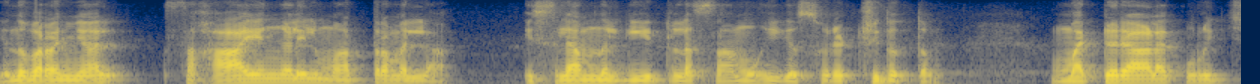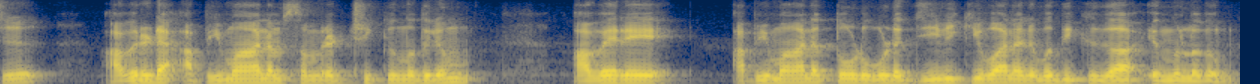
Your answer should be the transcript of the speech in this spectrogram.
എന്ന് പറഞ്ഞാൽ സഹായങ്ങളിൽ മാത്രമല്ല ഇസ്ലാം നൽകിയിട്ടുള്ള സാമൂഹിക സുരക്ഷിതത്വം. മറ്റൊരാളെക്കുറിച്ച് അവരുടെ അഭിമാനം സംരക്ഷിക്കുന്നതിലും അവരെ അഭിമാനത്തോടുകൂടെ ജീവിക്കുവാൻ അനുവദിക്കുക എന്നുള്ളതും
